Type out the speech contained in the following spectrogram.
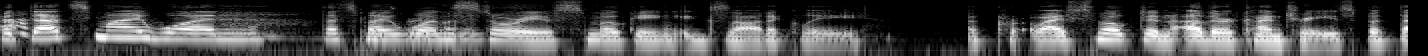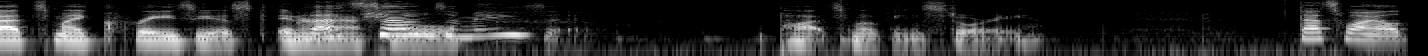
But that's my one. That's my That's very one funny. story of smoking exotically. I've smoked in other countries, but that's my craziest that international sounds amazing. pot smoking story. That's wild.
